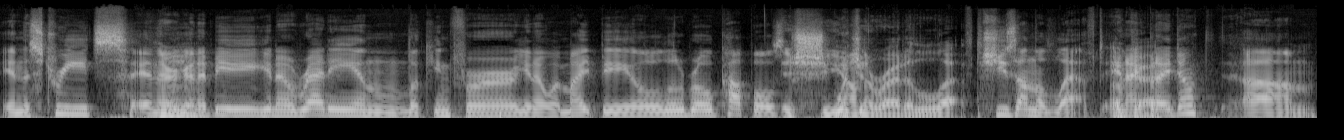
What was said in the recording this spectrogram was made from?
in the streets and they're gonna be you know ready and looking for you know what might be little liberal couples. Is she on the right or the left? She's on the left, and I but I don't um,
